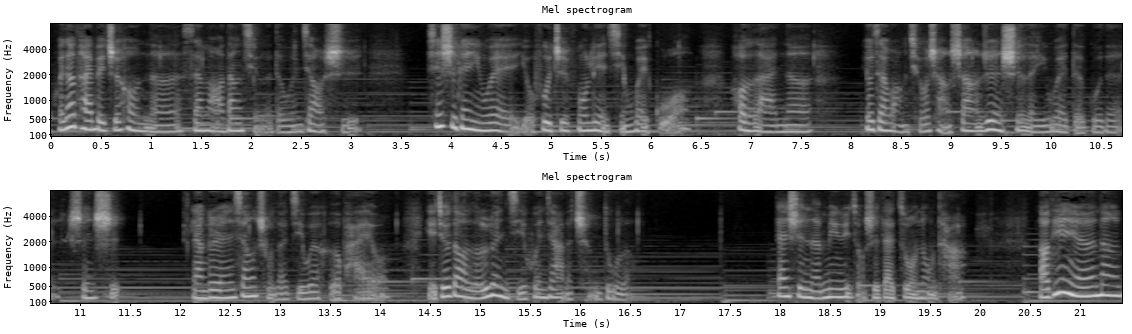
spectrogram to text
回到台北之后呢，三毛当起了德文教师，先是跟一位有妇之夫恋情未果，后来呢，又在网球场上认识了一位德国的绅士，两个人相处了极为合拍哦，也就到了论及婚嫁的程度了。但是呢，命运总是在捉弄他，老天爷呢，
